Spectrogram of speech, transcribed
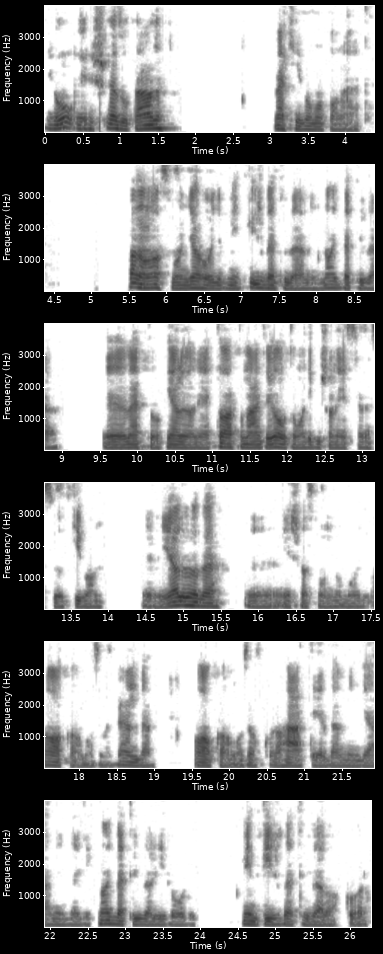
Jó, és ezután meghívom a panelt. Panel azt mondja, hogy mint kisbetűvel, mint nagybetűvel meg tudok jelölni egy tartományt, hogy automatikusan észrevesz, hogy ki van jelölve, és azt mondom, hogy alkalmaz, vagy rendben, alkalmaz, akkor a háttérben mindjárt mindegyik nagybetűvel íródik, mind kisbetűvel, akkor,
